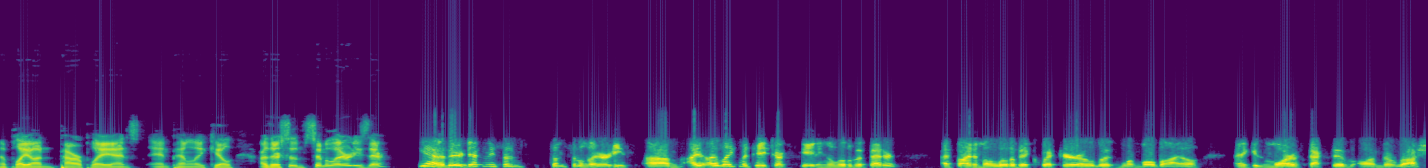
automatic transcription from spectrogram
uh, play on power play and and penalty kill. Are there some similarities there? Yeah, there are definitely some some similarities. Um, I, I like Mateychuk skating a little bit better. I find him a little bit quicker, a little bit more mobile. I think he's more effective on the rush.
